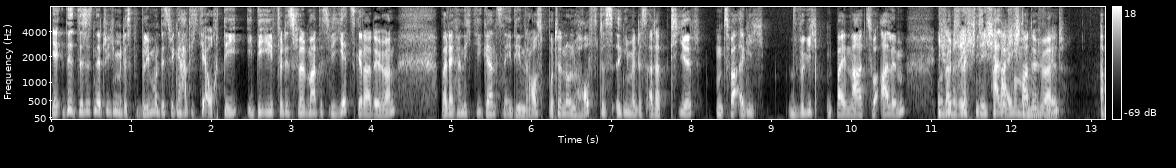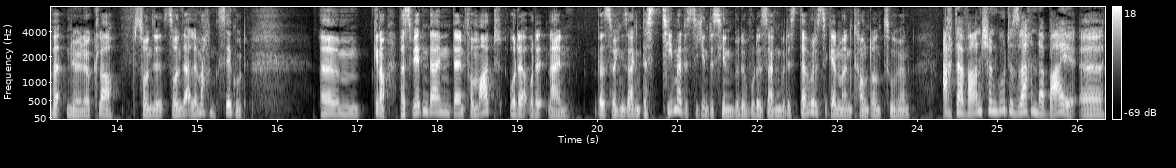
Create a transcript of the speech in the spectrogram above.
Ja, das ist natürlich immer das Problem und deswegen hatte ich ja auch die Idee für das Format, das wir jetzt gerade hören, weil dann kann ich die ganzen Ideen rausbuttern und hoffe, dass irgendjemand das adaptiert und zwar eigentlich wirklich bei nahezu allem. Ich würde vielleicht nicht alle Formate hören, wird. aber nö, na klar, sollen sie, sollen sie alle machen, sehr gut. Ähm, genau, was wäre denn dein, dein Format oder, oder nein, was soll ich denn sagen, das Thema, das dich interessieren würde, wo du sagen würdest, da würdest du gerne mal einen Countdown zuhören? Ach, da waren schon gute Sachen dabei. Äh,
